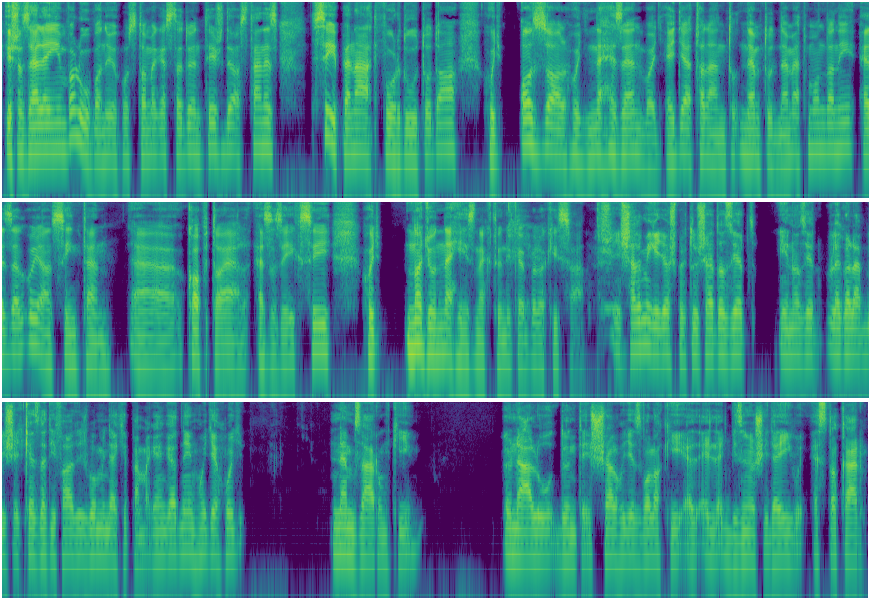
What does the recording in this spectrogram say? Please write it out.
és az elején valóban ő hozta meg ezt a döntést, de aztán ez szépen átfordult oda, hogy azzal, hogy nehezen, vagy egyáltalán nem tud nemet mondani, ezzel olyan szinten e, kapta el ez az égszíj, hogy nagyon nehéznek tűnik ebből a kiszállás. És hát még egy aspektusát azért én azért legalábbis egy kezdeti fázisban mindenképpen megengedném, hogy, hogy nem zárom ki önálló döntéssel, hogy ez valaki egy, egy bizonyos ideig ezt akár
